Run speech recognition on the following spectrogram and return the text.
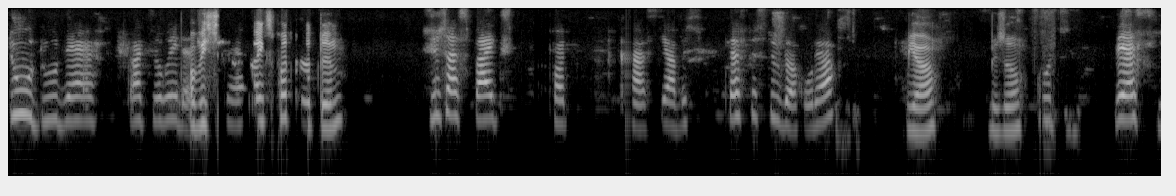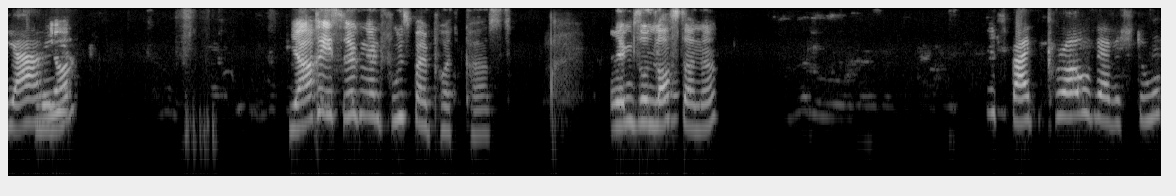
Du, du, der gerade so redet. Ob ich Der Spikes Podcast bin? süßer Spikes Podcast, ja, bist, das bist du doch, oder? Ja. Wieso? Gut. Wer ist Yari? Leon? Jari ist irgendein Fußball-Podcast. Irgend so ein Loster, ne? Spike Pro, wer bist du?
